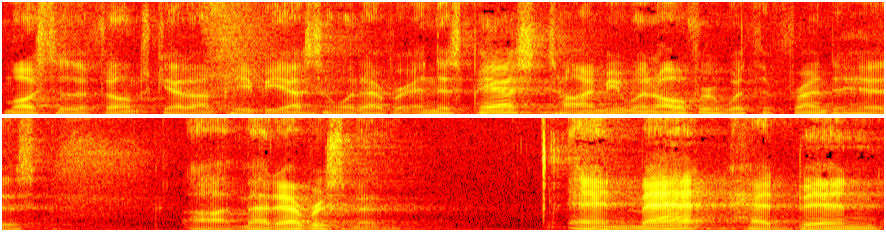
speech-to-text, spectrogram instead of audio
most of the films get on PBS and whatever. And this past time, he went over with a friend of his, uh, Matt Eversmann, and Matt had been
